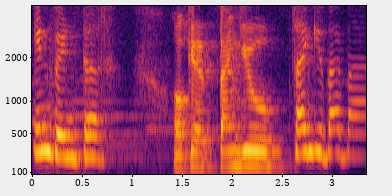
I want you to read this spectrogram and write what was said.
in winter. Okay thank you. Thank you bye bye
